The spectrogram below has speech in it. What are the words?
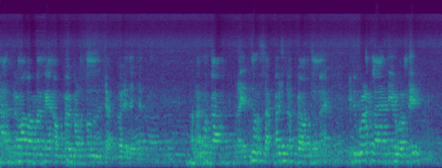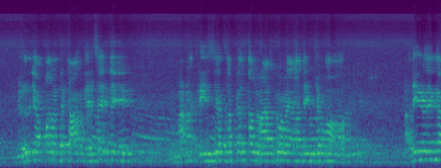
కార్యక్రమాలు అవ్వడం ఉపయోగపడుతుందని చెప్పడం అయితే జరిగింది. అలాగే ఒక ప్రయత్నం స్టెప్ బై స్టెప్ అవుతున్నాయి ఇది కూడా క్లారిటీ ఇవ్వండి. నిజం చెప్పాలంటే నాకు తెలిసి అయితే మన క్రీసియల్ సభ్యత్వాలు రాష్ట్రంలో ఎలా తెచ్చామో అదేవిధంగా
